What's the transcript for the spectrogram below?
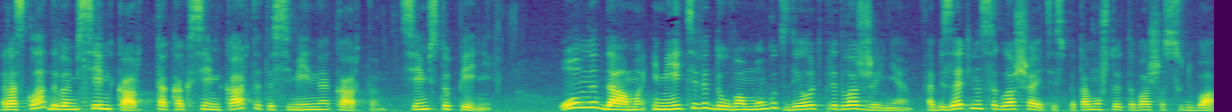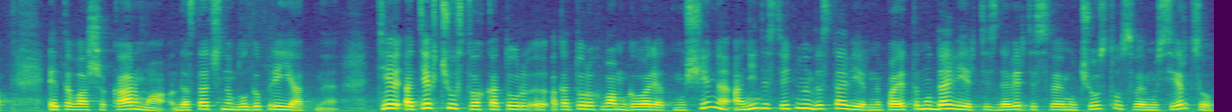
Раскладываем 7 карт, так как 7 карт – это семейная карта, 7 ступеней. Овны, дамы, имейте в виду, вам могут сделать предложение. Обязательно соглашайтесь, потому что это ваша судьба, это ваша карма, достаточно благоприятная. Те, о тех чувствах, которые, о которых вам говорят мужчины, они действительно достоверны, поэтому доверьтесь, доверьтесь своему чувству, своему сердцу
